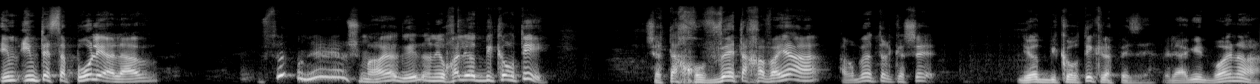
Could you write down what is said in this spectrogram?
אם, אם תספרו לי עליו, בסדר, אני אשמע, אגיד, אני אוכל להיות ביקורתי. כשאתה חווה את החוויה, הרבה יותר קשה להיות ביקורתי כלפי זה, ולהגיד, בוא'נה,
